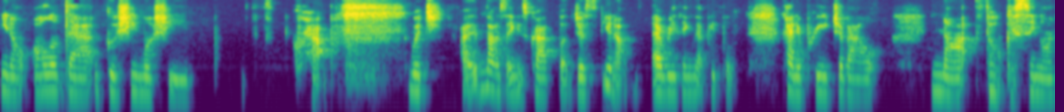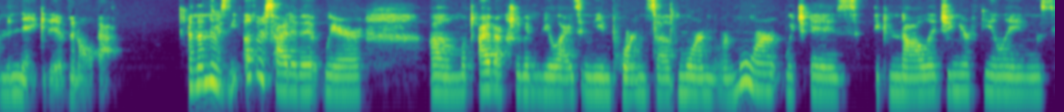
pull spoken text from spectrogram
you know, all of that gushy mushy crap, which I'm not saying is crap, but just, you know, everything that people kind of preach about not focusing on the negative and all that. And then there's the other side of it where, um, which I've actually been realizing the importance of more and more and more, which is acknowledging your feelings,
